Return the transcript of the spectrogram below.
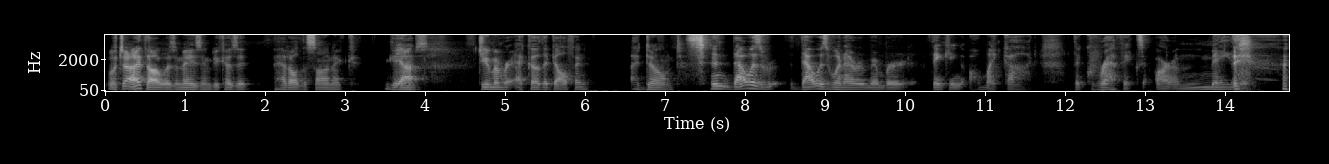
which I thought was amazing because it had all the Sonic games. Yeah. Do you remember Ecco the Dolphin? I don't. that was that was when I remember thinking, "Oh my god, the graphics are amazing."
